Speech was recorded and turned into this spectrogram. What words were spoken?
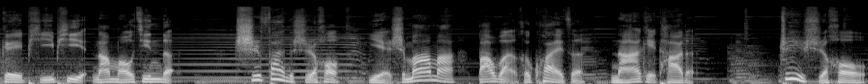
给皮皮拿毛巾的。”吃饭的时候也是妈妈把碗和筷子拿给他的。这时候，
